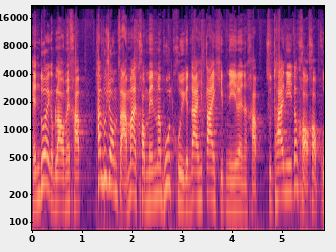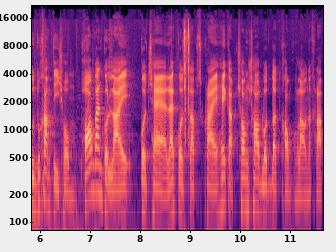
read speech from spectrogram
เห็นด้วยกับเราไหมครับ ท่านผู้ชมสามารถคอมเมนต์มาพูดคุยกันได้ที่ใต้คลิปนี้เลยนะครับ สุดท้ายนี้ต้องขอขอบคุณทุกคำติชม พร้อมกันกดไลค์ กดแชร์ และกด subscribe ให้กับช่องชอบรถ .com ของเรานะครับ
